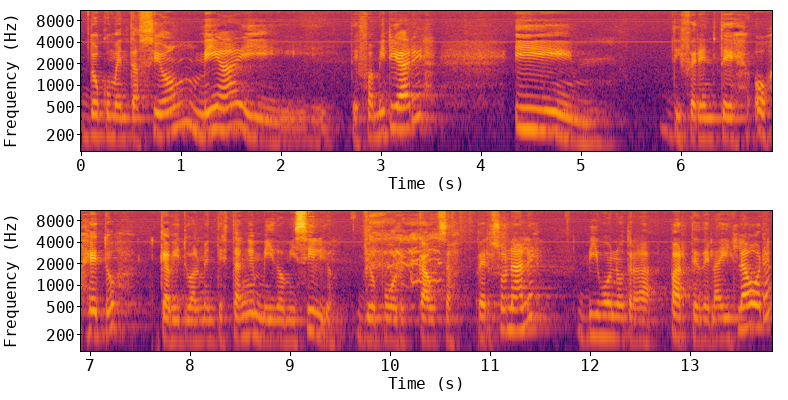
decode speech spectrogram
documentación mía y de familiares y diferentes objetos que habitualmente están en mi domicilio. Yo por causas personales vivo en otra parte de la isla ahora,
